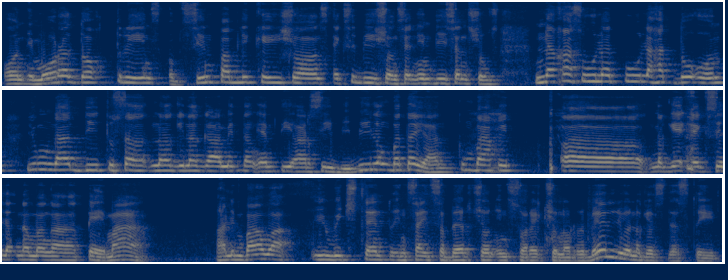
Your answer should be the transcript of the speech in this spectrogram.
on immoral doctrines, obscene publications, exhibitions, and indecent shows, nakasulat po lahat doon yung nandito sa na ginagamit ng MTRCB bilang batayan kung bakit uh, nag-e-ex sila ng mga tema. Halimbawa, which tend to incite subversion, insurrection, or rebellion against the state,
